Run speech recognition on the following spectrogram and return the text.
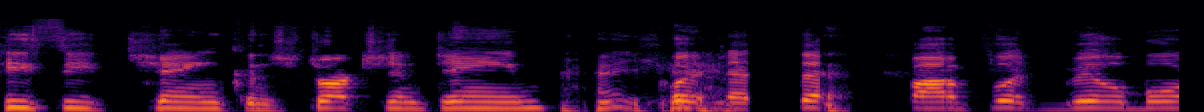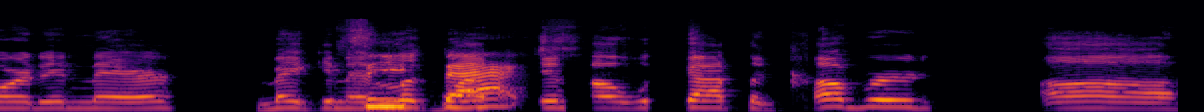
TC Ching construction team yeah. putting that five foot billboard in there, making it Seat look backs. like you know we got the covered uh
